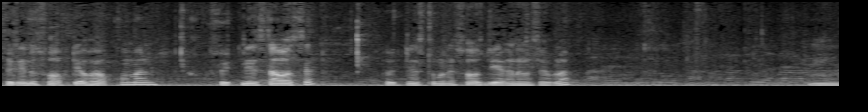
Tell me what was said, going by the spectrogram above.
চিকেনটো চফ্টেই হয় অকণমান চুইটনেছ এটাও আছে। চুইটনেছটো মানে চচ দিয়াৰ কাৰণে হৈছে উম।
